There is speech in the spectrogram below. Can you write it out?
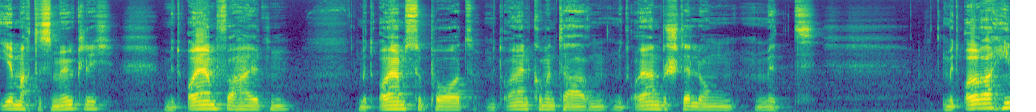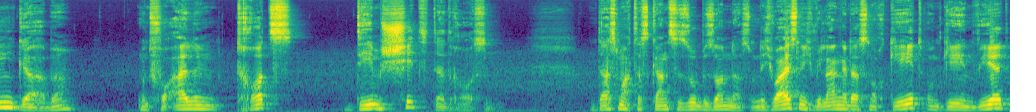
Ihr macht es möglich mit eurem Verhalten, mit eurem Support, mit euren Kommentaren, mit euren Bestellungen, mit, mit eurer Hingabe und vor allem trotz dem Shit da draußen. Das macht das Ganze so besonders. Und ich weiß nicht, wie lange das noch geht und gehen wird,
